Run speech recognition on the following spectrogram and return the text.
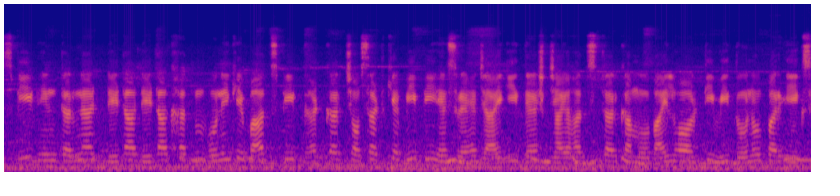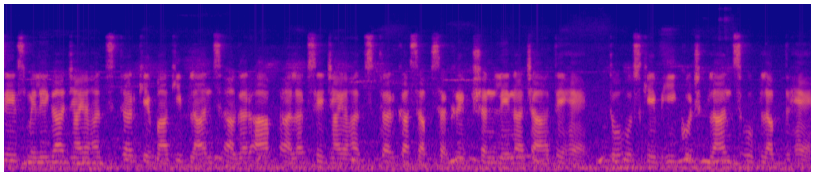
speed internet data data खत्म होने के बाद स्पीड घटकर चौसठ के बीपीएस रह जाएगी डैश जायहद स्तर का मोबाइल और टीवी दोनों पर एक सेस मिलेगा जायहद स्तर के बाकी प्लान्स अगर आप अलग से जायहद स्तर का सब्सक्रिप्शन लेना चाहते हैं तो उसके भी कुछ प्लान्स उपलब्ध हैं।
